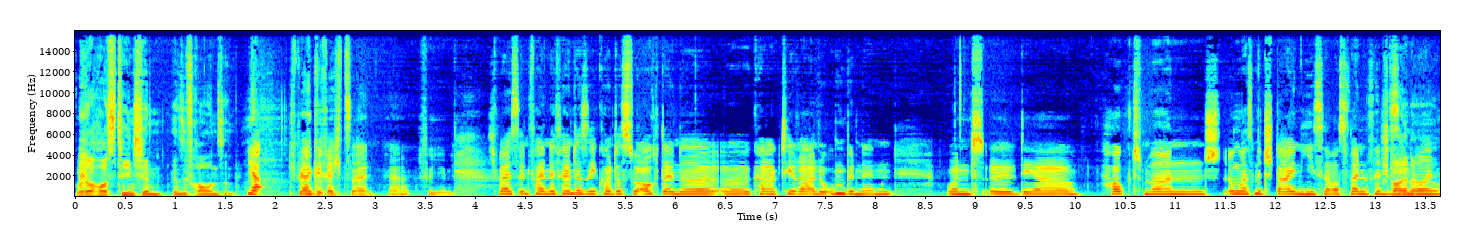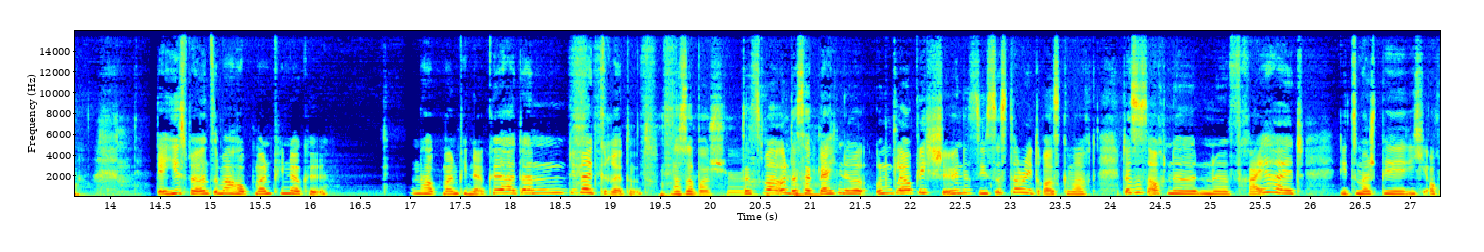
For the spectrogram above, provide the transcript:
Oder Horstinchen, wenn sie Frauen sind. Ja, ich will ja gerecht sein. Ja, für jeden. Ich weiß, in Final Fantasy konntest du auch deine äh, Charaktere alle umbenennen. Und äh, der Hauptmann, irgendwas mit Stein hieß er aus Final Fantasy Steiner, 9. ja. Der hieß bei uns immer Hauptmann Pinöckel. Und Hauptmann Pinöckel hat dann die Welt gerettet. Das ist aber schön. Das war, und das hat gleich eine unglaublich schöne, süße Story draus gemacht. Das ist auch eine, eine Freiheit, die zum Beispiel ich auch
